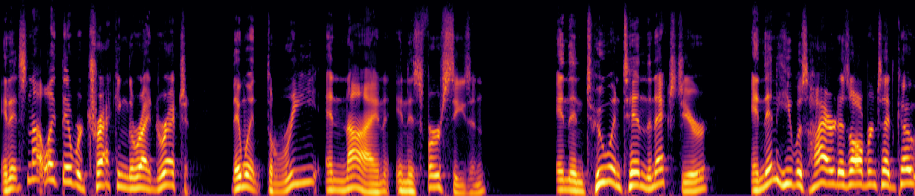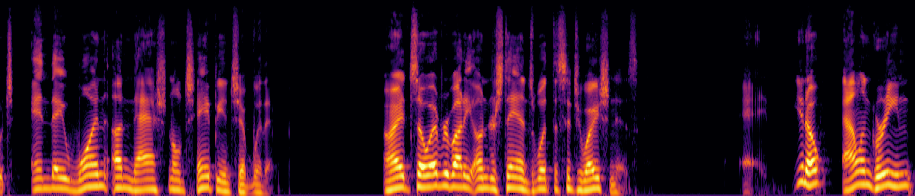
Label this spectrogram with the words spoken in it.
And it's not like they were tracking the right direction. They went 3 and 9 in his first season and then 2 and 10 the next year, and then he was hired as Auburn's head coach and they won a national championship with him. All right, so everybody understands what the situation is. Eh, you know, Allen Greene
